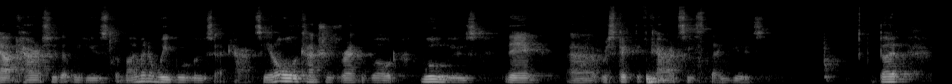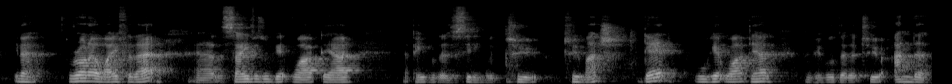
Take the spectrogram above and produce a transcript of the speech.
our currency that we use at the moment, and we will lose our currency. And all the countries around the world will lose their uh, respective currencies they use. But you know, we're on our way for that. Uh, the savers will get wiped out. The people that are sitting with too too much debt will get wiped out. The people that are too under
